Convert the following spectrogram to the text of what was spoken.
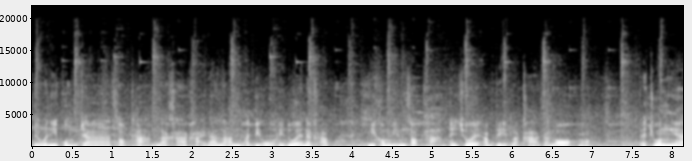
เดี๋ยววันนี้ผมจะสอบถามราคาขายหน้าร้านร้านพี่โอให้ด้วยนะครับ มีคอมเมนต์สอบถามให้ช่วยอัปเดตราคากระลอกเนาะแต่ช่วงเนี้ย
